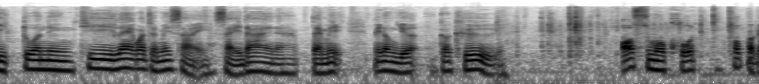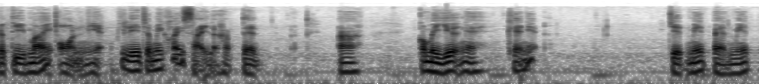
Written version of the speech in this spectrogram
อีกตัวหนึ่งที่แรกว่าจะไม่ใส่ใส่ได้นะครับ แต่ไม่ไม่ต้องเยอะก็คือออสโมโคดเพราะปกติไม้อ่อนเนี่ย พี่เลจะไม่ค่อยใส่หรอกครับ แต่อะ ก็ไม่เยอะไง แค่เนี้ยเจ็ดเมตรแปดเมตร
